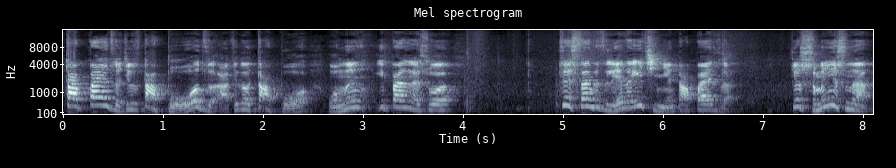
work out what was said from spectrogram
大伯子就是大伯子啊，这个大伯，我们一般来说，这三个字连在一起念大伯子，就是什么意思呢？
